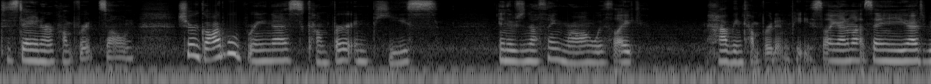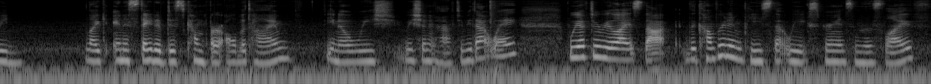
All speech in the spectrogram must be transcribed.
to stay in our comfort zone. Sure, God will bring us comfort and peace, and there's nothing wrong with like having comfort and peace. Like I'm not saying you have to be like in a state of discomfort all the time. You know, we sh- we shouldn't have to be that way. But we have to realize that the comfort and peace that we experience in this life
